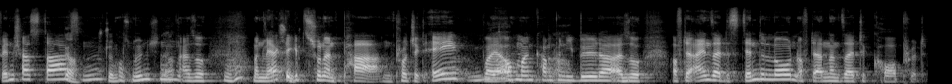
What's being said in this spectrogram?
Venture Stars Ja, ne? aus München. Also man merkt, da gibt es schon ein paar. Ein Project A war ja auch mal ein Company Builder. Also auf der einen Seite Standalone, auf der anderen Seite Corporate.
